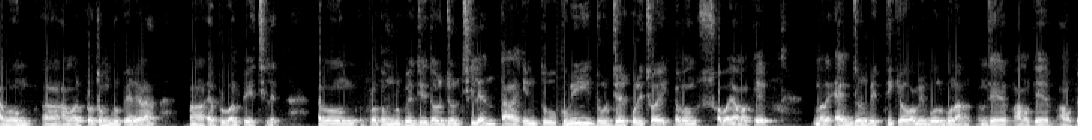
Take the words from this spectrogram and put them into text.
এবং আমার প্রথম গ্রুপের এরা অ্যাপ্রুভাল পেয়েছিলেন। এবং প্রথম গ্রুপের যে দশজন ছিলেন, তারা কিন্তু খুবই ধৈর্যের পরিচয় এবং সবাই আমাকে মানে একজন ব্যক্তিকেও আমি বলব না যে আমাকে আমাকে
